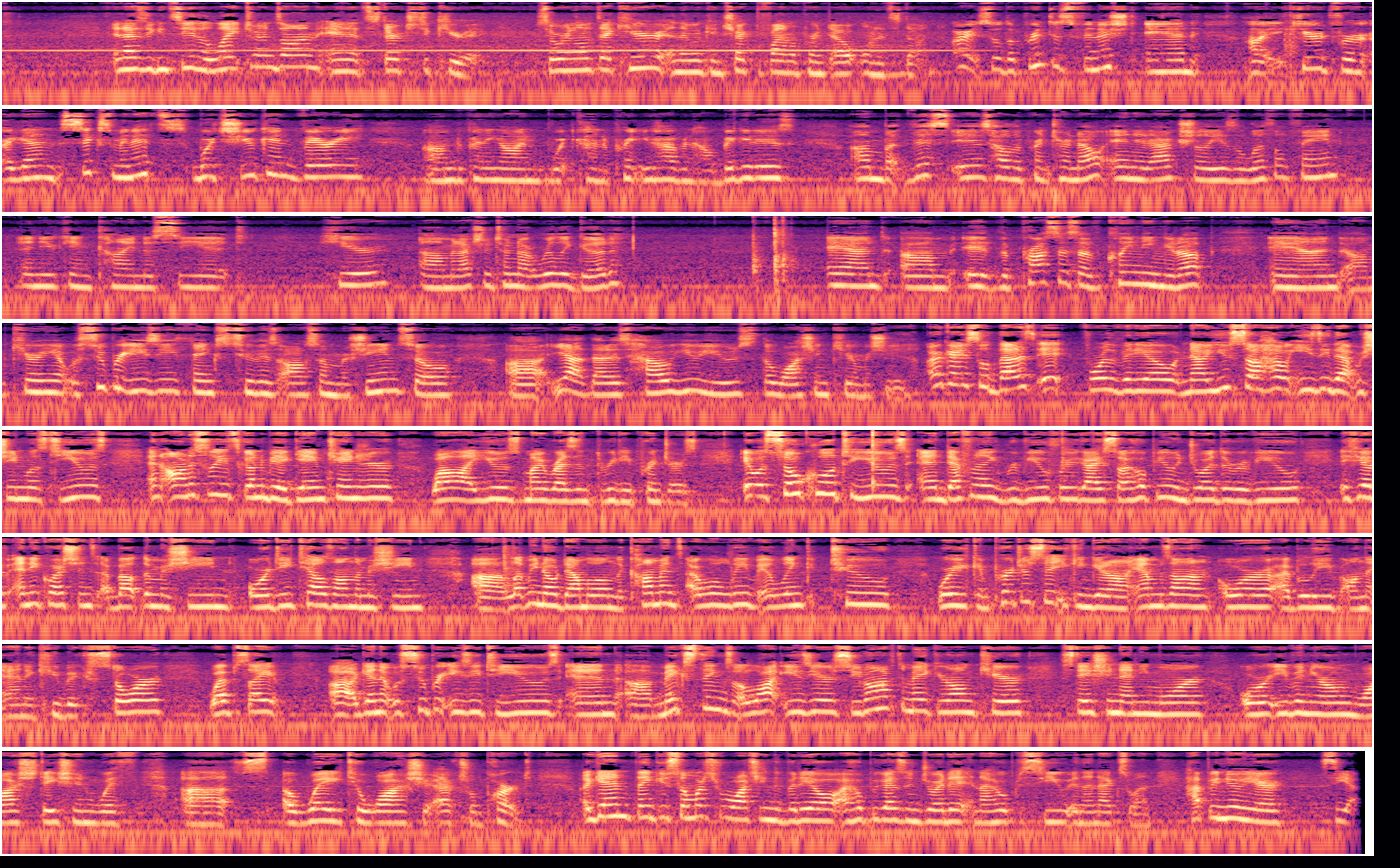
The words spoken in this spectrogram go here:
And as you can see, the light turns on and it starts to cure it. So we're gonna let that cure and then we can check the final print out when it's done. All right, so the print is finished and uh, it cured for, again, six minutes, which you can vary um, depending on what kind of print you have and how big it is. Um, but this is how the print turned out and it actually is a lithophane and you can kind of see it here. Um, it actually turned out really good. And um, it, the process of cleaning it up and um, curing it was super easy thanks to this awesome machine. So uh, yeah, that is how you use the wash and cure machine. Okay, so that is it for the video. Now you saw how easy that machine was to use, and honestly, it's going to be a game changer while I use my resin 3D printers. It was so cool to use and definitely review for you guys, so I hope you enjoyed the review. If you have any questions about the machine or details on the machine, uh, let me know down below in the comments. I will leave a link to where you can purchase it. You can get it on Amazon or I believe on the Anycubic store website. Uh, again, it was super easy to use and uh, makes things a lot easier so you don't have to make your own cure station anymore or even your own wash station with uh, a way to wash your actual part. Again, thank you so much for watching the video. I hope you guys enjoyed it and I hope to see you in the next one. Happy New Year. See ya.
